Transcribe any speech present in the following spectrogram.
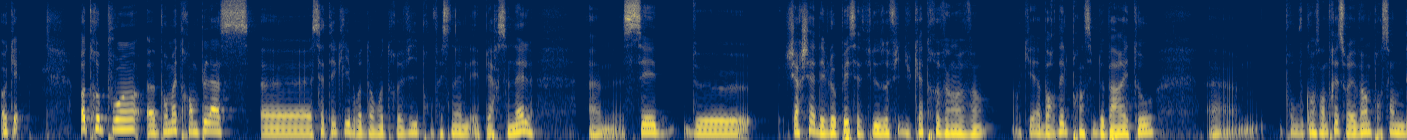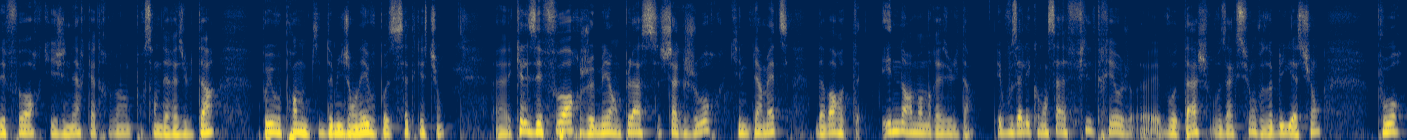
Ok. Autre point euh, pour mettre en place euh, cet équilibre dans votre vie professionnelle et personnelle, euh, c'est de chercher à développer cette philosophie du 80-20. Ok, aborder le principe de Pareto pour vous concentrer sur les 20% d'efforts qui génèrent 80% des résultats. Vous pouvez vous prendre une petite demi-journée et vous poser cette question. Quels efforts je mets en place chaque jour qui me permettent d'avoir énormément de résultats? Et vous allez commencer à filtrer vos tâches, vos actions, vos obligations pour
